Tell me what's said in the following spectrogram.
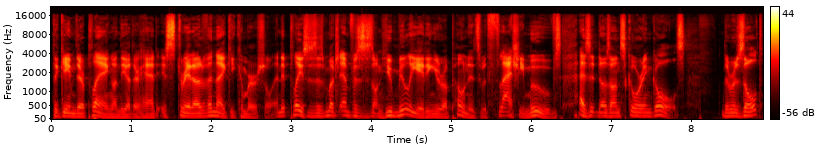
The game they're playing, on the other hand, is straight out of a Nike commercial, and it places as much emphasis on humiliating your opponents with flashy moves as it does on scoring goals. The result?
